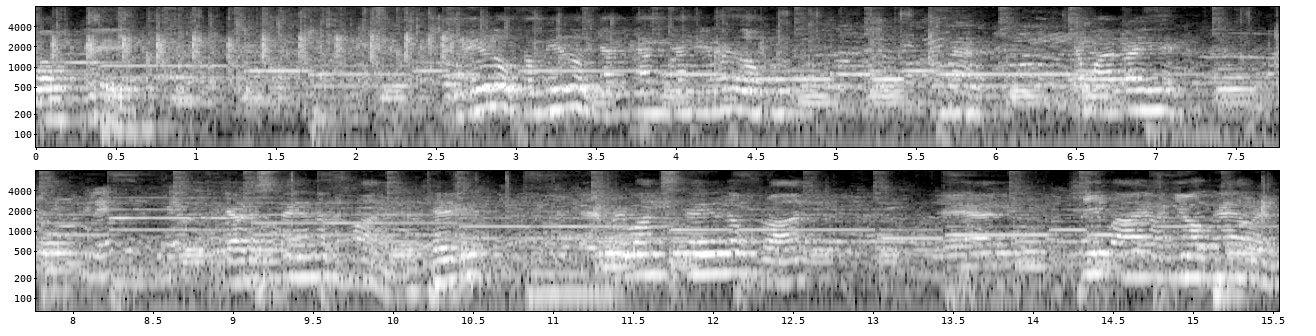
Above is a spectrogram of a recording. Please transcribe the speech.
โอเค ตรงนี้ลูกตรงนี้ลูกยังยังยังยังไม่ลงข้างหน้า Come on right here You gotta stay in the front, okay? Everyone stay in the front and keep eye on your parent,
